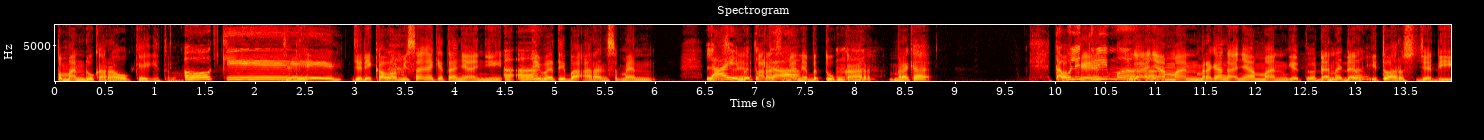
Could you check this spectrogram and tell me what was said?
pemandu karaoke gitu. Okey. Jadi jadi kalau misalnya kita nyanyi tiba-tiba aransemen Lain, bertukar. aransemennya bertukar, mereka tak boleh Oke, terima. nggak nyaman, mereka nggak nyaman gitu. Dan Betul. dan itu harus jadi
